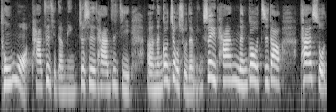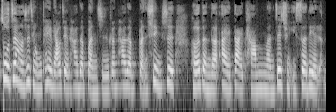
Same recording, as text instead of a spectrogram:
涂抹他自己的名，就是他自己呃能够救赎的名，所以他能够知道他所做这样的事情，我们可以了解他的本质跟他的本性是何等的爱戴他们这群以色列人。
